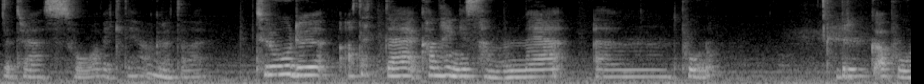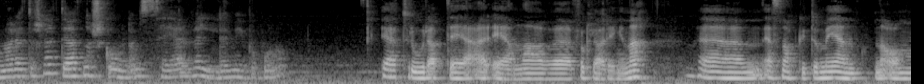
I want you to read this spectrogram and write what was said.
Det tror jeg er så viktig, akkurat det der. Tror du at dette kan henge sammen med um, porno? Bruk av porno, rett og slett? Det at norske ungdom ser veldig mye på porno? Jeg tror at det er en av eh, forklaringene. Eh, jeg snakket jo med jentene om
